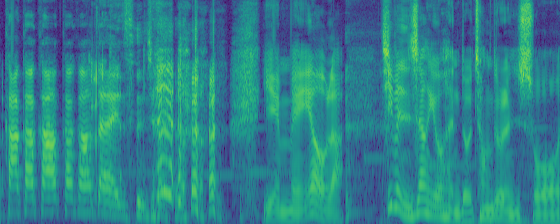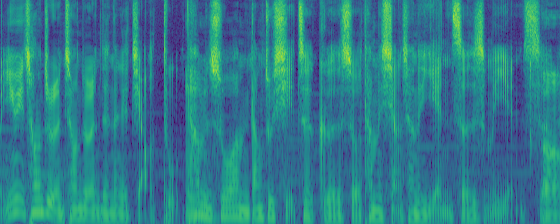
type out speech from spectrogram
咔咔咔咔咔，再来一次这样 也没有啦。基本上有很多创作人说，因为创作人创作人的那个角度，他们说他们当初写这歌的时候，他们想象的颜色是什么颜色？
